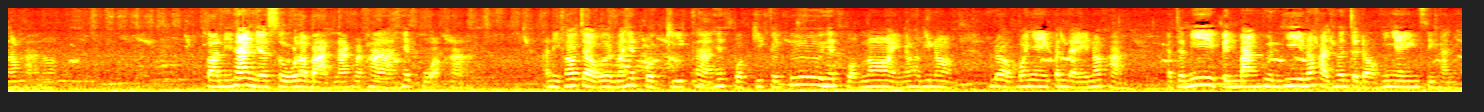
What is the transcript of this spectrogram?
เนาะค่ะเนาะตอนนี้ทางยะโสระบาดหนักแล้วค่ะเฮ็ดปวกค่ะ อันนี้เขาจะเอิญว่าเห็ดปวกกิ๊กค่ะเห็ดปวกกิ๊กก็คือเห็ดปวกน้อยเนาะคะพี่น้องดอกบ่ใหญ่ปานใดเนาะค่ะ อาจจะมีเป็นบางพื้นที่เนาะค่ะที่เพิ่นจะดอกใหญ่ๆสิค่ะนี่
